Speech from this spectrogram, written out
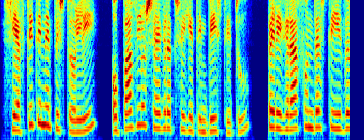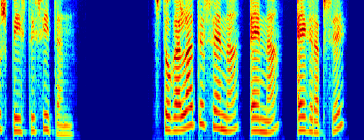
Σε αυτή την επιστολή, ο Παύλος έγραψε για την πίστη του, περιγράφοντας τι είδος πίστης ήταν. Στο Γαλάτες 1, 1, έγραψε,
